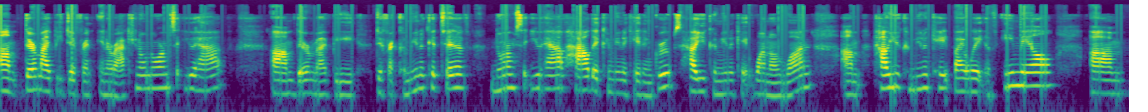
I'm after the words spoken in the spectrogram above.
um, there might be different interactional norms that you have. Um, there might be different communicative norms that you have, how they communicate in groups, how you communicate one on one, how you communicate by way of email, um,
